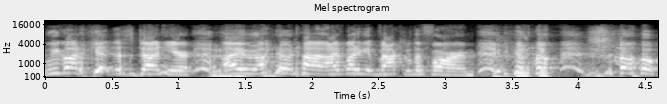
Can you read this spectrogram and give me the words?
"We got to get this done here. I, I don't have. I've got to get back to the farm." You know, so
